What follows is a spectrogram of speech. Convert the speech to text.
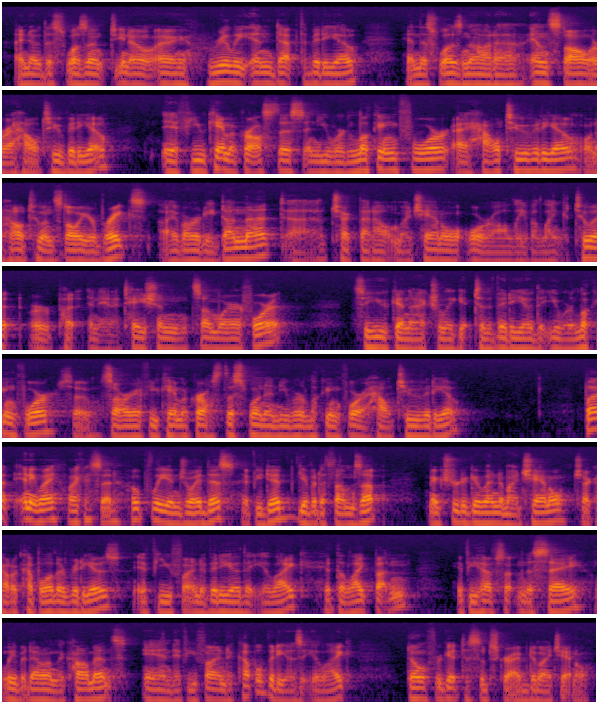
I know this wasn't, you know, a really in-depth video, and this was not an install or a how-to video. If you came across this and you were looking for a how-to video on how to install your brakes, I've already done that. Uh, check that out on my channel, or I'll leave a link to it, or put an annotation somewhere for it, so you can actually get to the video that you were looking for. So sorry if you came across this one and you were looking for a how-to video. But anyway, like I said, hopefully you enjoyed this. If you did, give it a thumbs up. Make sure to go into my channel, check out a couple other videos. If you find a video that you like, hit the like button. If you have something to say, leave it down in the comments. And if you find a couple videos that you like, don't forget to subscribe to my channel.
